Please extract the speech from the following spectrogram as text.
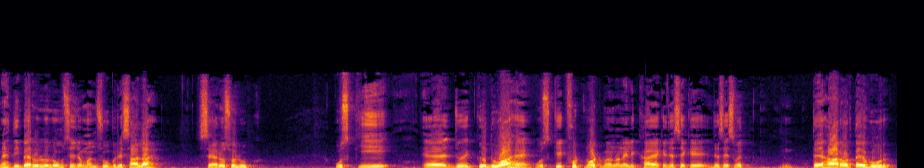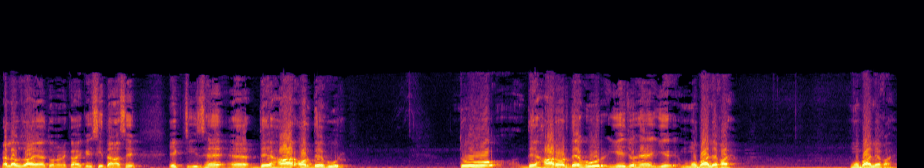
मेहदी बहरुलूम से जो मंसूब रिसाला है, सैर सलूक, उसकी जो एक दुआ है, उसकी एक फुट नोट में उन्होंने लिखा है कि जैसे कि, जैसे इसमें त्योहार और तहूर का लफ्ज आया है तो उन्होंने कहा कि इसी तरह से एक चीज़ है देहार और देहूर। तो देहार और देहूर, ये जो है, ये मुबालगा है। मुबालगा है।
